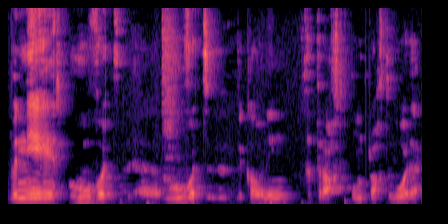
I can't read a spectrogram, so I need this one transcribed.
wanneer, hoe wordt, uh, hoe wordt de koning getracht omgebracht te worden.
